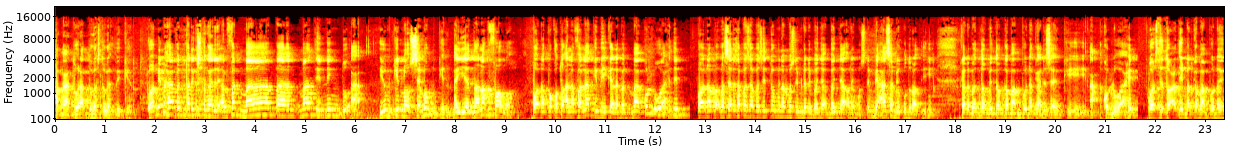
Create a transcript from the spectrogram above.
pengaturan tugas-tugas zikir. Wa min haban pada setengah dari alfan ma ma tining doa. Yumkin lo semungkin ayat Allah. Pada pokok tu ala falaki bihi kalaban ma kullu wahidin. Pada pasal siapa-siapa situ minal muslim dari banyak-banyak orang muslim biasa bi qudratihi. Kalau bentong bentong kemampuan nak ada seengki kullu wahid. Wa istita'ati ban kemampuan nak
